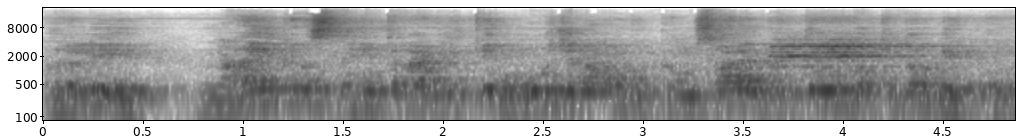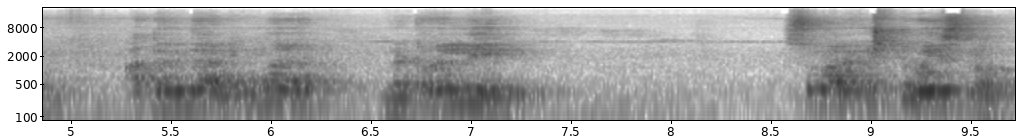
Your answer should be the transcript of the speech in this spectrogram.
ಅದರಲ್ಲಿ ನಾಯಕನ ಸ್ನೇಹಿತರಾಗಲಿಕ್ಕೆ ಮೂರು ಜನ ನಮಗೆ ಕಂಸಾಲೆ ನೃತ್ಯವನ್ನು ಗೊತ್ತಿದ್ದವ್ರು ಬೇಕು. ಆದ್ದರಿಂದ ನಿಮ್ಮ ನಟರಲ್ಲಿ ಸುಮಾರು ಇಷ್ಟು ವಯಸ್ಸಿನವರು?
